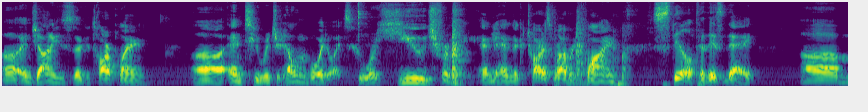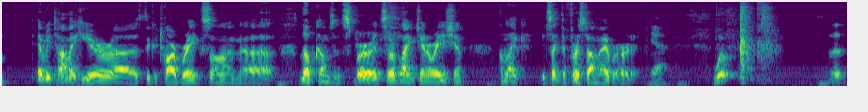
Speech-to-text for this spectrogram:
uh, and Johnny's uh, guitar playing, uh, and to Richard Hell and the Voidoids, who were huge for me, and and the guitarist Robert Quine, still to this day. Um, every time I hear uh, the guitar breaks on uh, "Love Comes in Spurts" or "Blank Generation," I'm like, it's like the first time I ever heard it. yeah. What the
